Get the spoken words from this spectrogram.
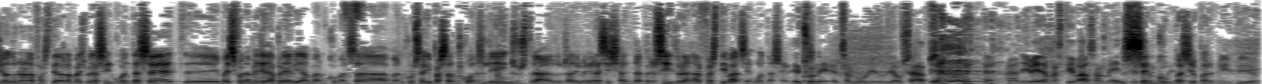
jo durant el festival em vaig veure 57, eh, vaig fer una mica de prèvia, em van, començar, em van aconseguir passar uns quants links, ostres, doncs arribaré a les 60, però sí, durant el festival 57. Ets, un, ets el meu ídol, ja ho saps. A nivell de festivals, almenys. Sent compassió per mi, tio.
